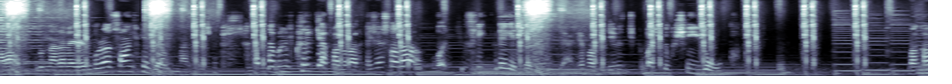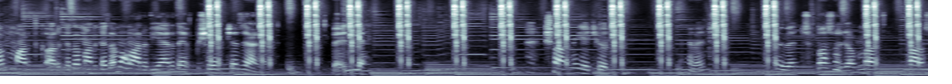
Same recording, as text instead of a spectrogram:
Ama bunlara verelim. Buna son kez alalım arkadaşlar. Hatta bunu 40 yapalım arkadaşlar. Sonra çiftlikte geçeriz. Yani yapabileceğimiz çünkü başka bir şey yok. Bakalım artık arkada arkada mı var bir yerde bir şey yapacağız yani. Belli. Şu anda geçiyorum. Evet. Evet. Bas hocam bas. Bas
